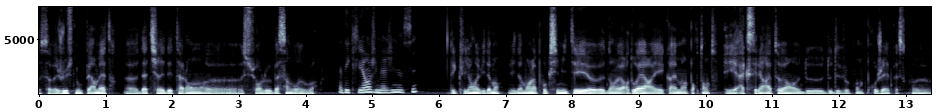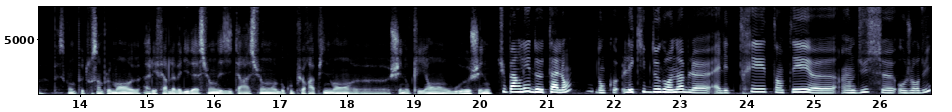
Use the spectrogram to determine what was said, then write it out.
ça va juste nous permettre d'attirer des talents sur le bassin grenoblois. À des clients, j'imagine aussi? Des clients évidemment. Évidemment, la proximité dans le hardware est quand même importante et accélérateur de, développement de projet parce que parce qu'on peut tout simplement aller faire de la validation, des itérations beaucoup plus rapidement chez nos clients ou eux chez nous. Tu parlais de talent. Donc l'équipe de Grenoble, euh, elle est très teintée euh, Indus euh, aujourd'hui.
